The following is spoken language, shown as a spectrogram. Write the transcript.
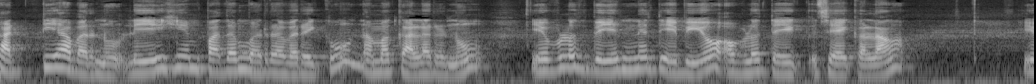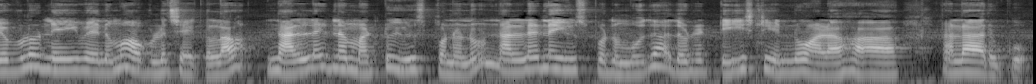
கட்டியாக வரணும். லேகியம் பதம் வர்ற வரைக்கும் நம்ம கலரணும். எவ்வளோ எண்ணெய் தேவையோ அவ்வளோ தே சேர்க்கலாம். எவ்வளோ நெய் வேணுமோ அவ்வளோ சேர்க்கலாம். நல்லெண்ணெய் மட்டும் யூஸ் பண்ணணும். நல்லெண்ணெய் யூஸ் பண்ணும்போது அதோட டேஸ்ட் இன்னும் அழகாக நல்லாயிருக்கும்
